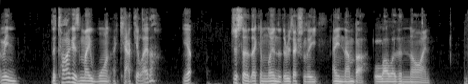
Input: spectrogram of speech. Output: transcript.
I mean, the Tigers may want a calculator. Yep. Just so that they can learn that there is actually a number lower than nine.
